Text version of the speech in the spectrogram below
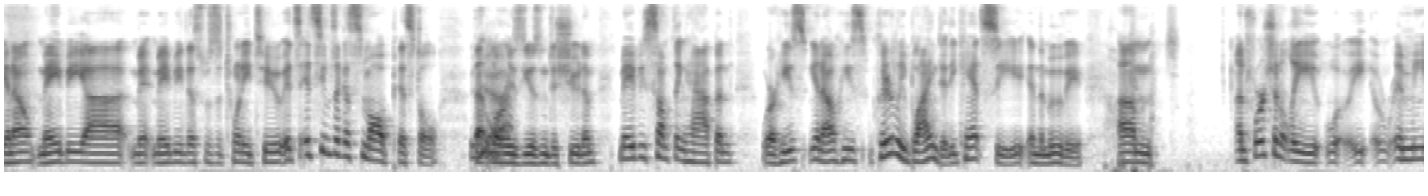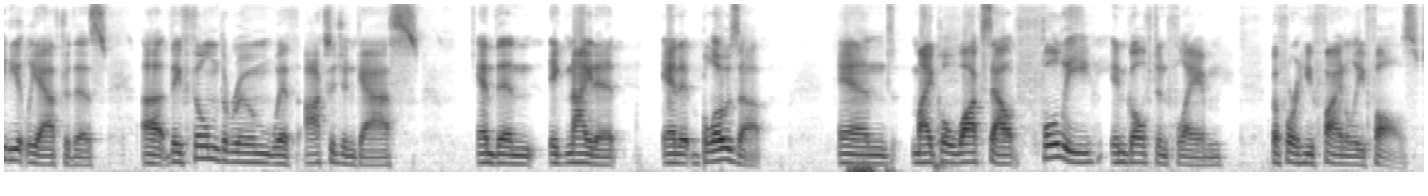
you know, maybe uh, m- maybe this was a 22. It's it seems like a small pistol that Yeah. Laurie's using to shoot him. Maybe something happened where he's you know he's clearly blinded. He can't see in the movie. Um, unfortunately, w- immediately after this, uh, they filmed the room with oxygen gas and then ignite it, and it blows up. And Michael walks out fully engulfed in flame before he finally falls,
